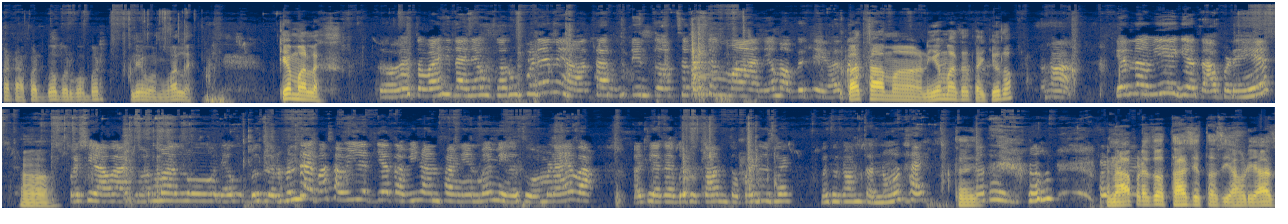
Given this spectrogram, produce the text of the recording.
ફટાફટ ગોબર ગોબર લેવાનું હાલે. કેમ હાલે? હવે તો વાહિદા ને એવું કરવું પડે ને. અત્યાર સુધી તો સત્સંગમાં ને એમાં કથામાં એમાં થતા કયો તો? હા. કેરના વીએ ગયા તા આપણે હે. હા. પછી આવા નોર્મલનું એવું બધું. હંધાય પાછા વીએ ગયા તા વિહાન ફાન એની મમ્મી હતું હમણાં આવ્યા. એટલે કઈ બધું કામ તો પડ્યું જ હોય. બધું કામ તો ન થાય. થાય ન થાય અને આપણે જો તાજી તાજી આવડી આજ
